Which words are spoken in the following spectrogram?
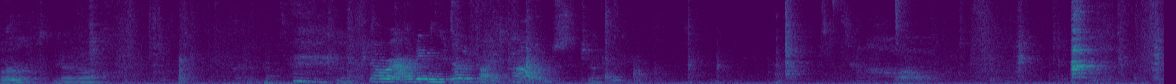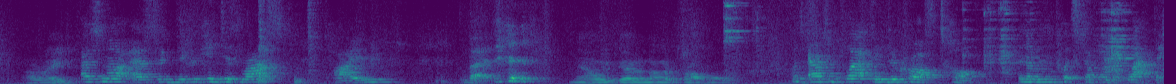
Or, yeah, I know. Okay, Now we're adding another five pounds. Gently. Wow. All right. That's not as significant as last time, but Now we've got another problem. let's add some flat things across top, and then we can put stuff on the flat thing.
